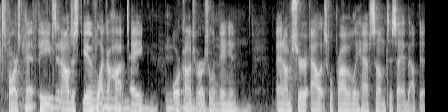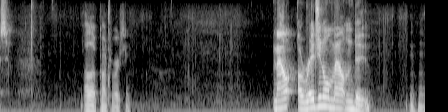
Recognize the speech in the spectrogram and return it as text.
as far as pet peeves, and I'll just give like a hot take or controversial opinion, and I'm sure Alex will probably have some to say about this. I love controversy. Mount original Mountain Dew Mm-hmm.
